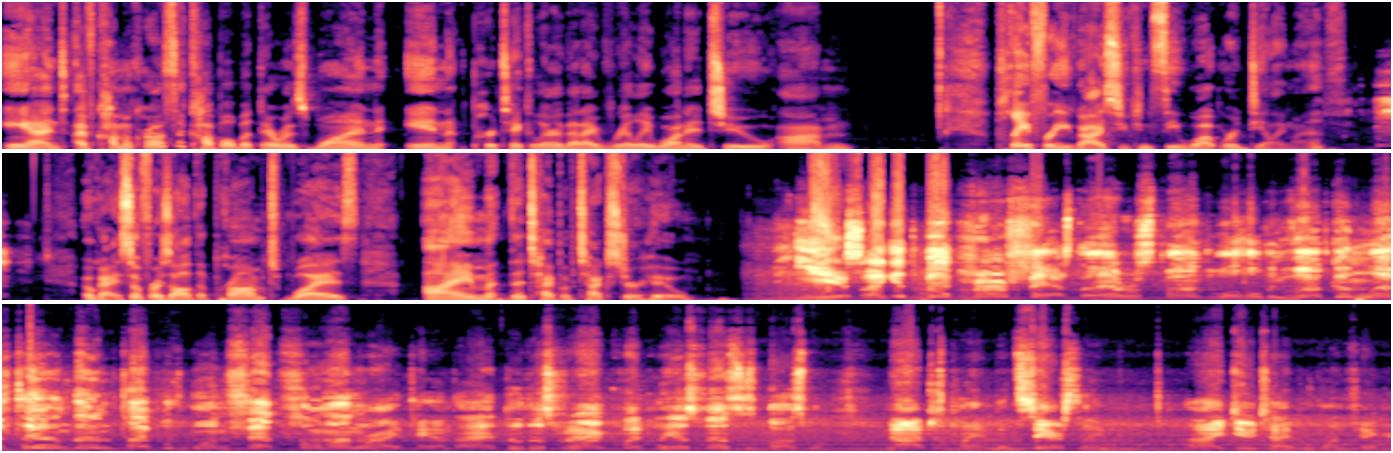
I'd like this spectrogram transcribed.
And I've come across a couple, but there was one in particular that I really wanted to um, play for you guys so you can see what we're dealing with. Okay, so first of all, the prompt was I'm the type of texter who. Yes, I get back very fast. I respond while holding vodka in left hand and type with one fat thumb on right hand. I do this very quickly, as fast as possible. No, I'm just playing, but seriously, I do type with one finger.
